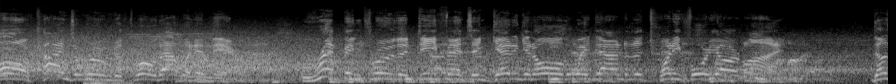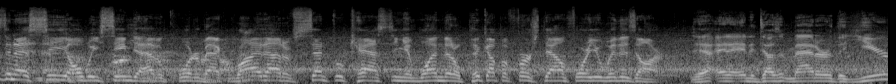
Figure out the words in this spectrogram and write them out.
All kinds of room to throw that one in there. Ripping through the defense and getting it all the way down to the 24-yard line. Doesn't SC always seem to have a quarterback right out of central casting and one that'll pick up a first down for you with his arm? Yeah, and, and, it doesn't matter the year.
